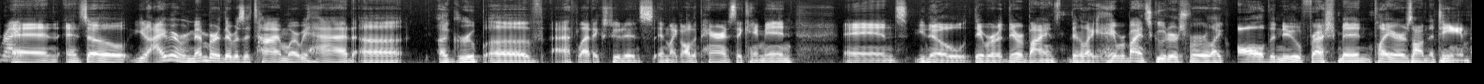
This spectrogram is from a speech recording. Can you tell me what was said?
Right. and and so you know, I even remember there was a time where we had uh, a group of athletic students and like all the parents that came in, and you know they were they were buying they're like, hey, we're buying scooters for like all the new freshman players on the team.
